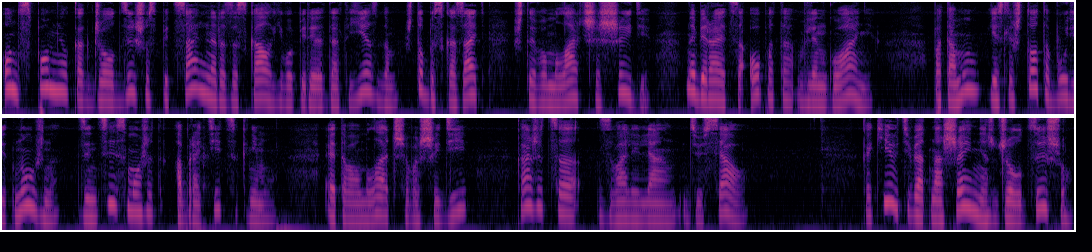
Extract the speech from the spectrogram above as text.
Он вспомнил, как Джоу Цзышу специально разыскал его перед отъездом, чтобы сказать, что его младший Шиди набирается опыта в Ленгуане. Потому, если что-то будет нужно, Цзиньци сможет обратиться к нему. Этого младшего Шиди, кажется, звали Лян Дзюсяо. «Какие у тебя отношения с Джоу Цзышу?»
